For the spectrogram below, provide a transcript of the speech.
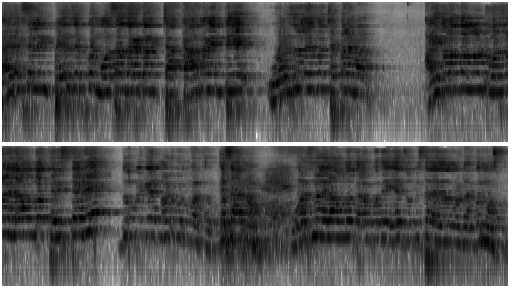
డైరెక్ట్ సెల్లింగ్ పేరు చెప్పుకొని మోసాలు జరగడానికి కారణం ఏంటి? ఒరిజినల్ ఏందో చెప్పలేము మనం. ఐదు వందల నోటు ఒరిజినల్ ఎలా ఉందో తెలిస్తేనే డూప్లికేట్ నోటు గుర్తుపడతారు ఒరిజినల్ ఎలా ఉందో తెలియకపోతే ఏది చూపిస్తే ఐదు వందల నోటు అనుకొని మోసపోతారు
